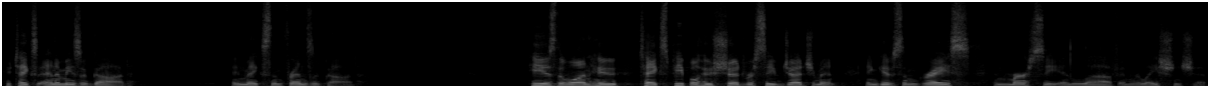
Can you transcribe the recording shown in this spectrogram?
who takes enemies of God and makes them friends of God. He is the one who takes people who should receive judgment and gives them grace and mercy and love and relationship.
